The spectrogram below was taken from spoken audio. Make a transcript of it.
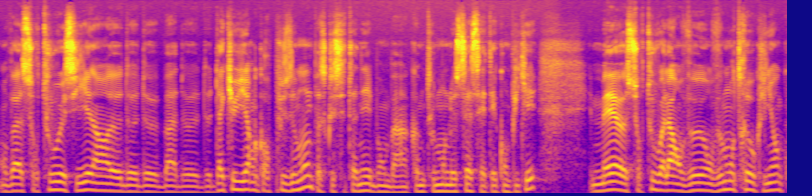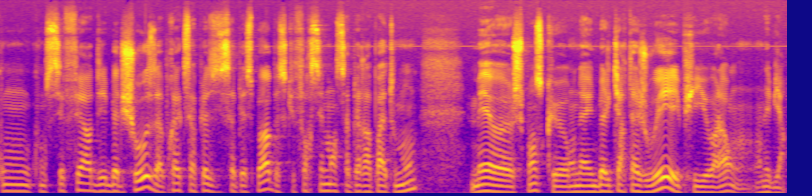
On va surtout essayer bah, d'accueillir encore plus de monde parce que cette année, bon, ben, comme tout le monde le sait, ça a été compliqué. Mais euh, surtout, voilà, on veut, on veut montrer aux clients qu'on sait faire des belles choses. Après, que ça plaise ou ça plaise pas, parce que forcément, ça plaira pas à tout le monde. Mais euh, je pense qu'on a une belle carte à jouer et puis voilà, on, est bien.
